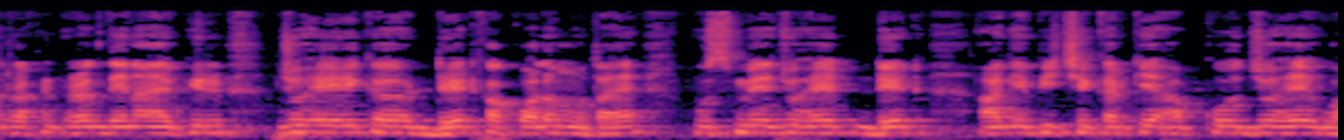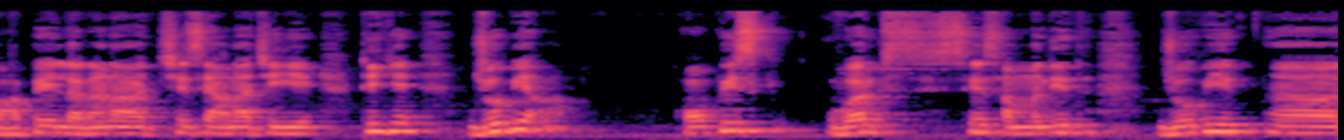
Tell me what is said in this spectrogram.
रख रख देना है। फिर जो है एक डेट का कॉलम होता है उसमें जो है डेट आगे पीछे करके आपको जो है वहाँ पे लगाना अच्छे से आना चाहिए ठीक है? जो भी ऑफ़िस वर्क से संबंधित जो भी आ,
